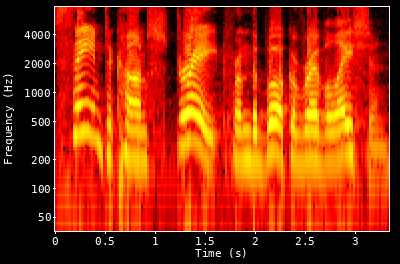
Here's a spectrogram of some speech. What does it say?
seem to come straight from the book of Revelation.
